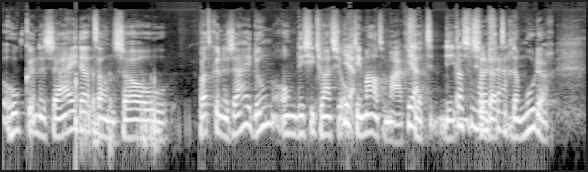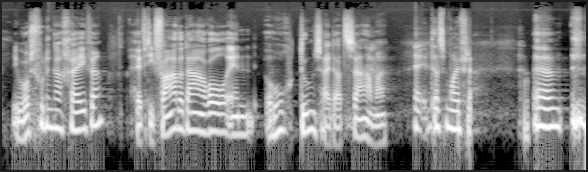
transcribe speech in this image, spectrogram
hoe kunnen zij dat dan zo, wat kunnen zij doen om die situatie Ja. optimaal te maken? Ja, zodat die, zodat de moeder die borstvoeding kan geven. Heeft die vader daar een rol in? Hoe doen zij dat samen? Nee, dat is een mooie vraag. Ehm,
